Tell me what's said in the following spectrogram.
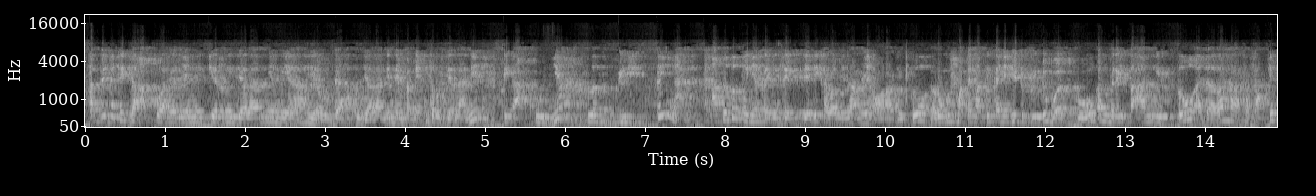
tapi ketika aku akhirnya mikir ngejalanin ya ya udah aku jalanin yang penting aku terus jalanin di akunya lebih ringan aku tuh punya prinsip kalau misalnya orang itu rumus matematikanya hidup itu buatku penderitaan itu adalah rasa sakit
